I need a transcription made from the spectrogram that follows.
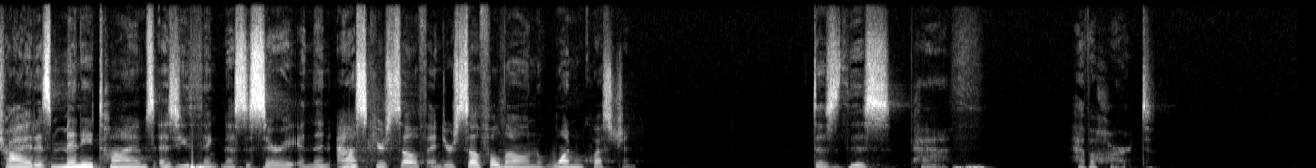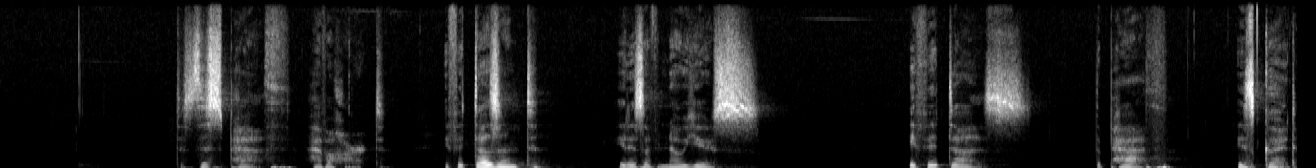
Try it as many times as you think necessary, and then ask yourself and yourself alone one question Does this path have a heart? Does this path have a heart? If it doesn't, it is of no use. If it does, the path is good.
